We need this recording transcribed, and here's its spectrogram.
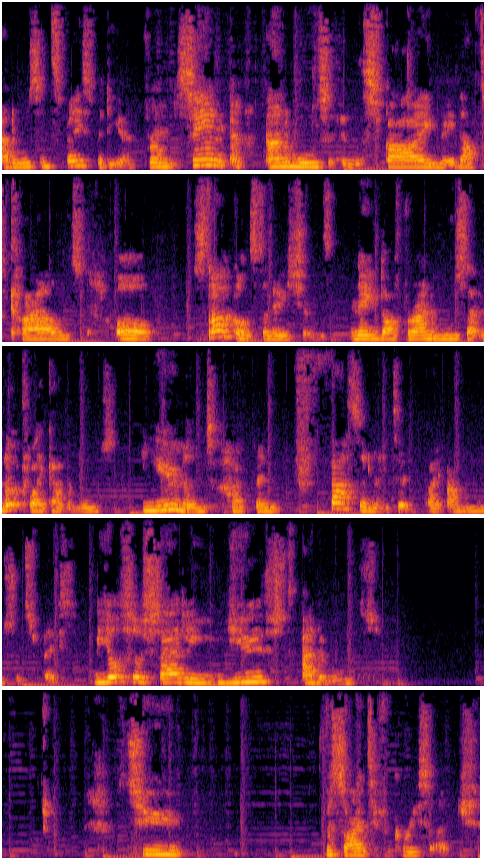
animals in space video. From seeing animals in the sky made out of clouds, or star constellations named after animals that look like animals, humans have been fascinated by animals in space. We also sadly used animals to for scientific research.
